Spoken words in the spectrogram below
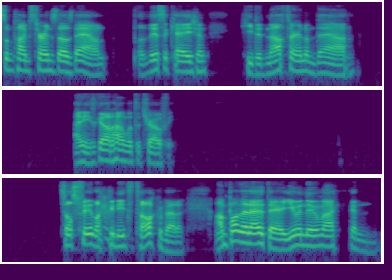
sometimes turns those down, but this occasion he did not turn them down, and he's gone home with the trophy. Just feel like we need to talk about it. I'm putting it out there. You and Numac can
